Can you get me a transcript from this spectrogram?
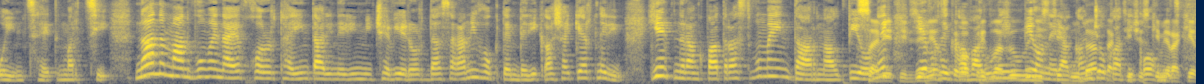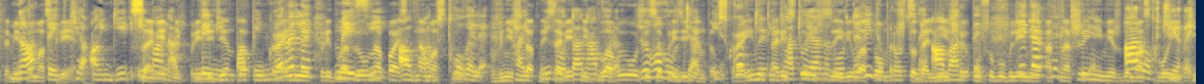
ու ինձ հետ մրցի։ Նա նմանվում է նաև խորհրդային տարիներին միջև երրորդ դասարանի հոկտեմբերի կաշակերտներին, երբ նրանք պատրաստվում էին դառնալ պիոներ եւ ղեկավարում էին պիոներական ջոկատի կողմից։ Նա պետք է անգիր իմանալ, Լենին պապին մեռել է, մեզի ավանց թողել է։ Հայտնի ոտանավորը, ժողովուրդ ջան, իսկ ով գիտի Թաթոյանը որտեղի դպրոցն է ավարտել։ Հետաքրքիր է, առողջ եղեք,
